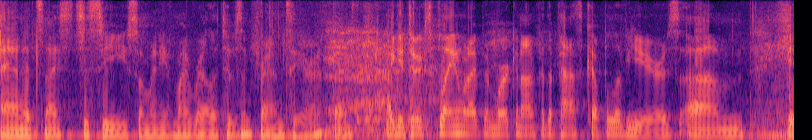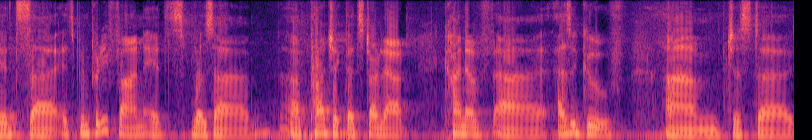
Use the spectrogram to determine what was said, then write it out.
and it's nice to see so many of my relatives and friends here. Thanks. I get to explain what I've been working on for the past couple of years. Um, it's uh, it's been pretty fun. It was a, a project that started out kind of uh, as a goof. Um, just uh,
